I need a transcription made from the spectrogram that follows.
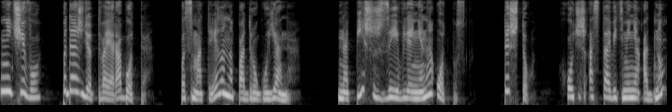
Ничего, подождет твоя работа. Посмотрела на подругу Яна. Напишешь заявление на отпуск. Ты что, хочешь оставить меня одну?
